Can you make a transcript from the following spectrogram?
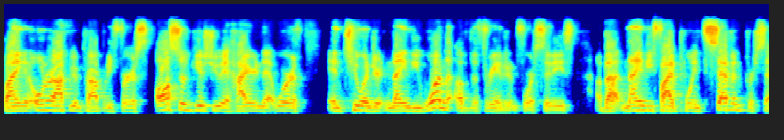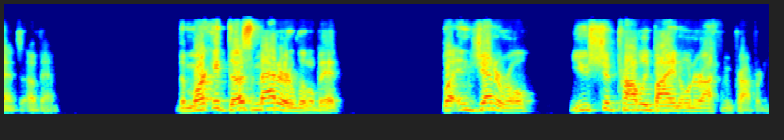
Buying an owner occupant property first also gives you a higher net worth in 291 of the 304 cities, about 95.7% of them. The market does matter a little bit, but in general, you should probably buy an owner occupant property.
